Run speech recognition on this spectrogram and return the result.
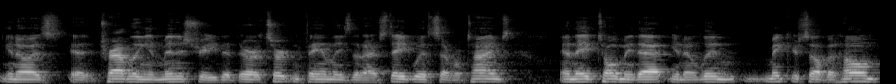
you know as uh, traveling in ministry that there are certain families that I've stayed with several times, and they've told me that you know Lynn, make yourself at home.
